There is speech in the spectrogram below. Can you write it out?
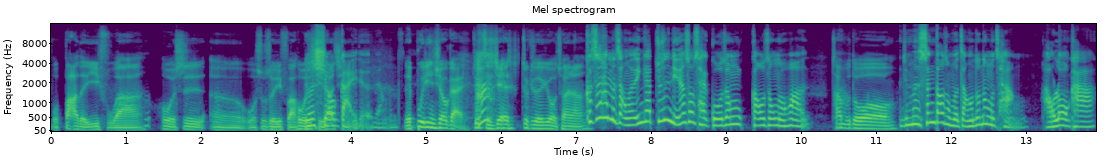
我爸的衣服啊，或者是呃我叔叔的衣服啊，或者是修改的这样子，也不一定修改，就直接就直接给我穿啊。可是他们长得应该就是你那时候才国中、高中的话，差不多哦。你们身高怎么长得都那么长，好肉咖，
